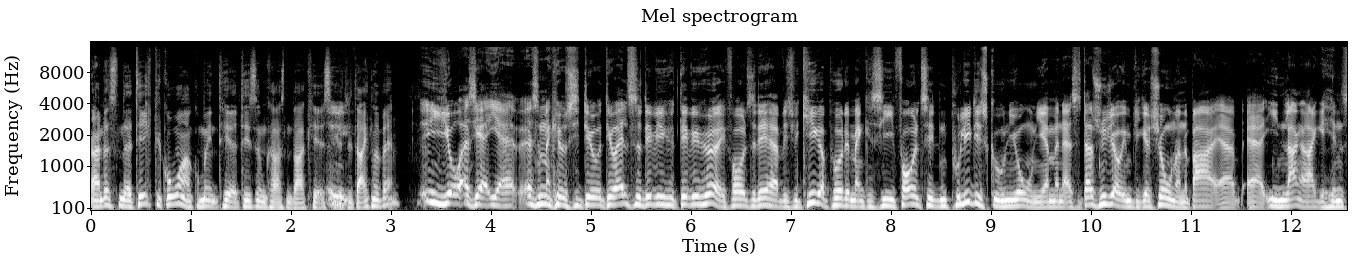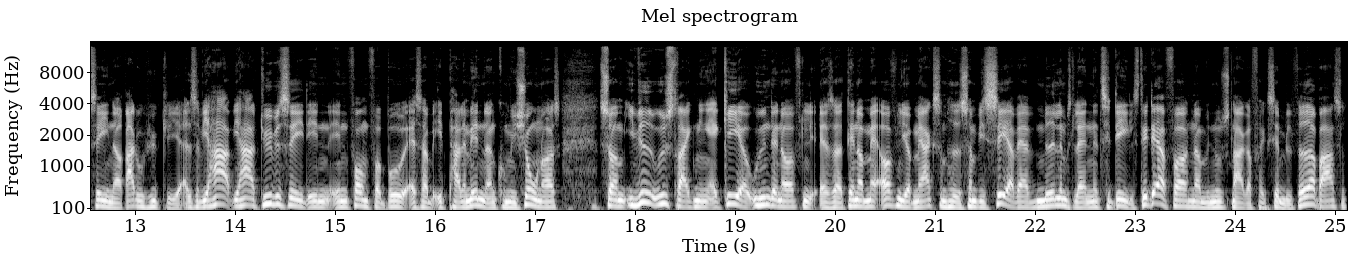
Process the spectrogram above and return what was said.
Andersen, er det ikke det gode argument her, det som Carsten Bach her siger, øh, det er der ikke noget vand? Jo, altså, ja, ja, altså man kan jo sige, det er jo, det er jo altid det vi, det, vi hører i forhold til det her. Hvis vi kigger på det, man kan sige, i forhold til den politiske union, jamen altså, der synes jeg jo, implikationerne bare er, er i en lang række henseender ret uhyggelige. Altså, vi har, vi har dybest set en, en form for både, altså et parlament og en kommission også, som i vid udstrækning agerer uden den offentlige, altså den offentlige opmærksomhed, som vi ser være medlemslandene til dels. Det er derfor, når vi nu snakker for eksempel fædrebarsel,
